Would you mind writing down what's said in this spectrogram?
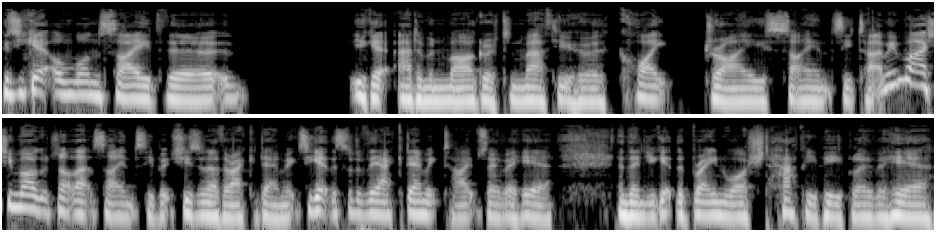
because you get on one side the you get Adam and Margaret and Matthew who are quite dry sciencey type. I mean, well, actually, Margaret's not that sciencey, but she's another academic. So you get the sort of the academic types over here, and then you get the brainwashed happy people over here.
